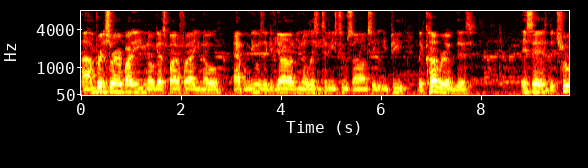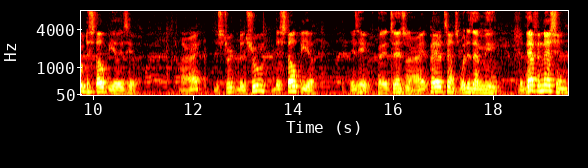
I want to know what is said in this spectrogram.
I'm pretty sure everybody, you know, got Spotify, you know, Apple Music. If y'all, you know, listen to these two songs, see the EP, the cover of this, it says the true dystopia is here. All right, the true, the true dystopia is here. Pay attention. All right, pay attention. What does that mean? The definition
